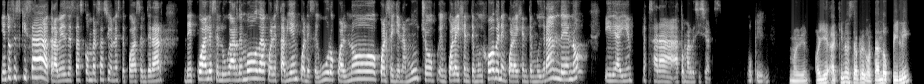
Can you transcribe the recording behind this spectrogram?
Y entonces quizá a través de estas conversaciones te puedas enterar de cuál es el lugar de moda, cuál está bien, cuál es seguro, cuál no, cuál se llena mucho, en cuál hay gente muy joven, en cuál hay gente muy grande, ¿no? Y de ahí empezar a, a tomar decisiones. Ok. Muy bien. Oye, aquí nos está preguntando Pili.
